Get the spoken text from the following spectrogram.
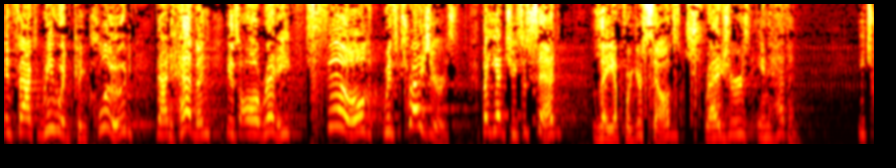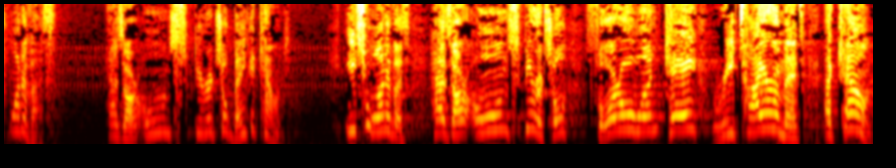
In fact, we would conclude that heaven is already filled with treasures. But yet Jesus said, lay up for yourselves treasures in heaven. Each one of us has our own spiritual bank account. Each one of us has our own spiritual 401k retirement account.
